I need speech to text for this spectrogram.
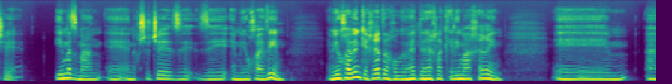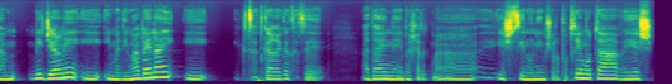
שעם הזמן, אה, אני חושבת שהם יהיו חייבים. הם יהיו חייבים, כי אחרת אנחנו באמת נלך לכלים האחרים. מי-ג'רני היא, היא מדהימה בעיניי, היא, קצת כרגע כזה, עדיין אה, בחלק מה... יש סינונים שלא פותחים אותה, ויש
